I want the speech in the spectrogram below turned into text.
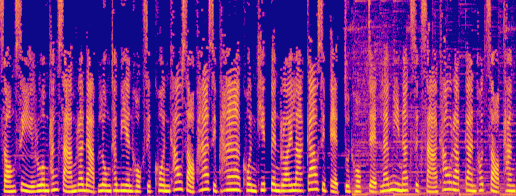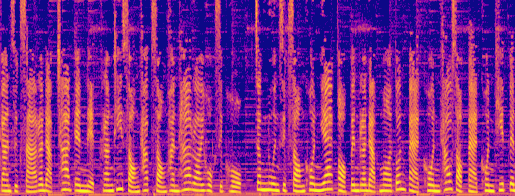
88.24 รวมทั้ง 3 ระดับลงทะเบียน 60 คนเข้าสอบ 55 คนคิดเป็นร้อยละ 91.67 และมีนักศึกษาเข้ารับการทดสอบทางการศึกษาระดับชาติเอนเน็ตครั้งที่2ทับ2566 จำนวน 12 คนแยกออกเป็นระดับมต้น 8 คนเข้าสอบ 8 คนคิดเป็น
